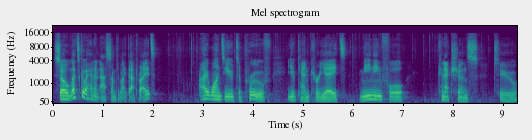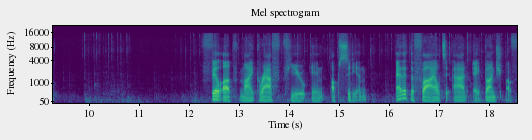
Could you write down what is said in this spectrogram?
So let's go ahead and ask something like that, right? I want you to prove you can create meaningful connections to fill up my graph view in Obsidian. Edit the file to add a bunch of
